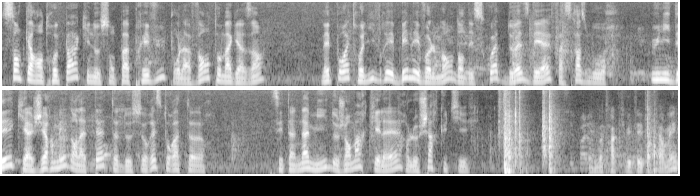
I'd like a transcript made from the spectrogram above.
140 repas qui ne sont pas prévus pour la vente au magasin, mais pour être livrés bénévolement dans des squats de SDF à Strasbourg. Une idée qui a germé dans la tête de ce restaurateur. C'est un ami de Jean-Marc Keller, le charcutier. Notre activité étant fermée,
